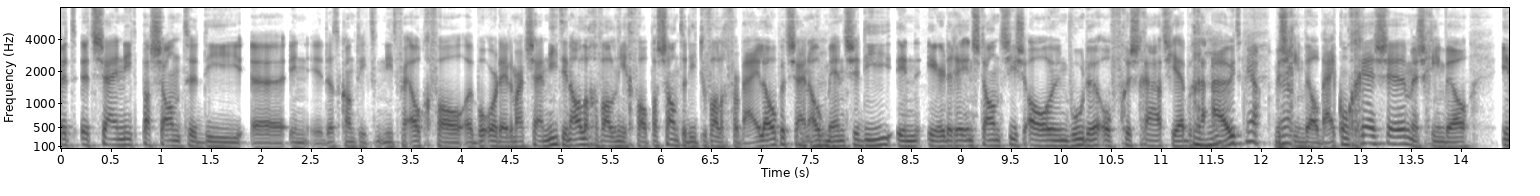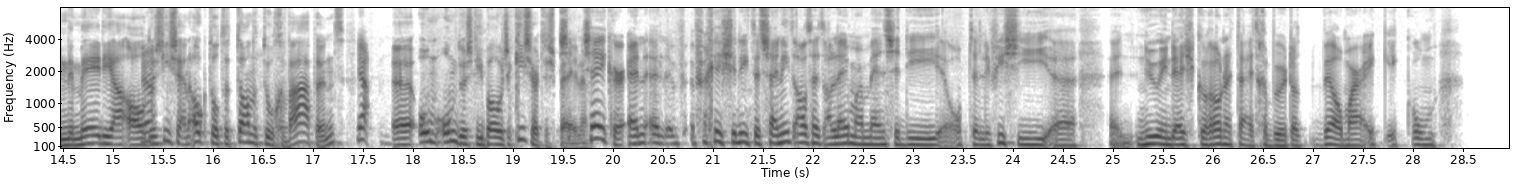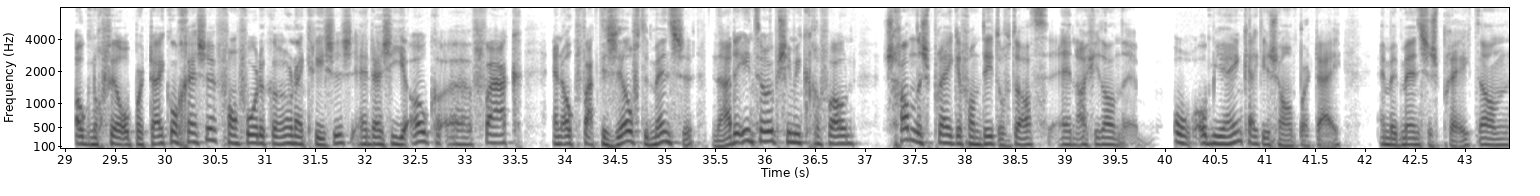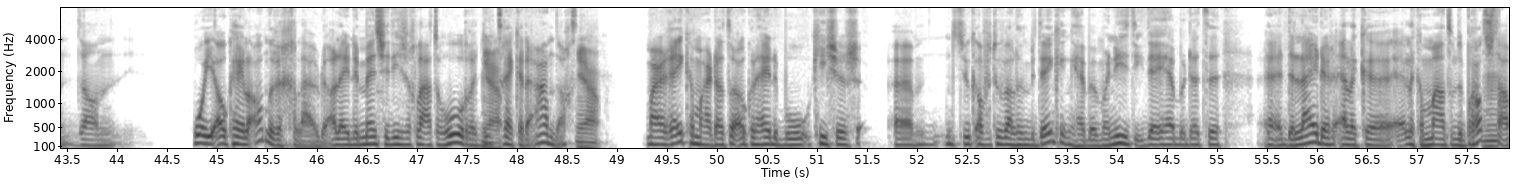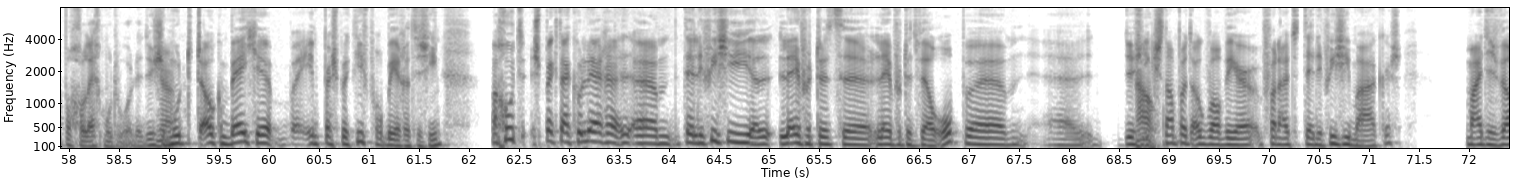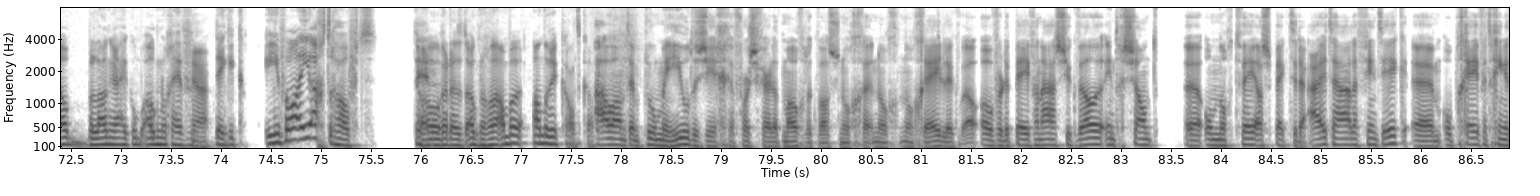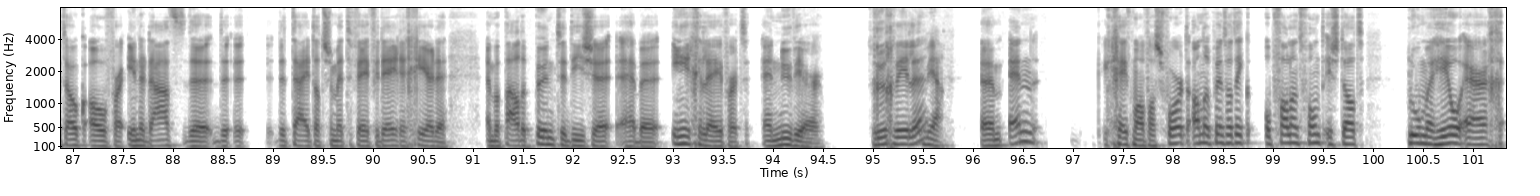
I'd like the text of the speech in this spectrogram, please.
Het, het, zijn niet passanten die, uh, in, dat kan ik niet voor elk geval uh, beoordelen, maar het zijn niet in alle gevallen in ieder geval passanten die toevallig voorbij lopen. Het zijn mm -hmm. ook mensen die in eerdere instanties al hun woede of frustratie hebben mm -hmm. geuit. Ja, misschien ja. wel bij congressen, misschien wel in de media al. Ja. Dus die zijn ook tot de tanden toe gewapend uh, om, om dus die boze kiezer te spelen. Z zeker. En vergis je niet, het zijn niet altijd alleen maar mensen die op televisie, nu in deze coronatijd gebeurt dat wel, maar ik, ik kom ook nog veel op partijcongressen van voor de coronacrisis. En daar zie je ook uh, vaak, en ook vaak dezelfde mensen, na de interruptiemicrofoon, schande spreken van dit of dat. En als je dan om je heen kijkt in zo'n partij en met mensen spreekt, dan, dan hoor je ook hele andere geluiden. Alleen de mensen die zich laten horen, die ja. trekken de aandacht. Ja. Maar reken maar dat er ook een heleboel kiezers um, natuurlijk af en toe wel hun bedenking hebben, maar niet het idee hebben dat de, uh, de leider elke, elke maand op de brandstapel gelegd moet worden. Dus je moet het ook een beetje in perspectief proberen te zien. Maar goed, spectaculaire ehm, televisie eh, levert het, eh, levert het wel op. Ehm, eh, dus Nou. ik snap het ook wel weer vanuit de televisiemakers. Maar het is wel belangrijk om ook nog even, Ja. denk ik, in ieder geval in je achterhoofd te En- horen dat het ook nog een andere, andere kant kan. Ouwehand en Ploemen hielden zich, eh, voor zover dat mogelijk was, nog, eh, nog, nog redelijk. Wel, Over de PvdA is natuurlijk wel interessant eh, om nog twee aspecten eruit te halen, vind ik. Ehm, op een gegeven moment ging het ook over inderdaad de, de, de tijd dat ze met de VVD regeerden. En bepaalde punten die ze hebben ingeleverd en nu weer terug willen. Ja. Ehm, en ik geef me alvast voor. Het andere punt wat ik opvallend vond is dat Ploemen heel erg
